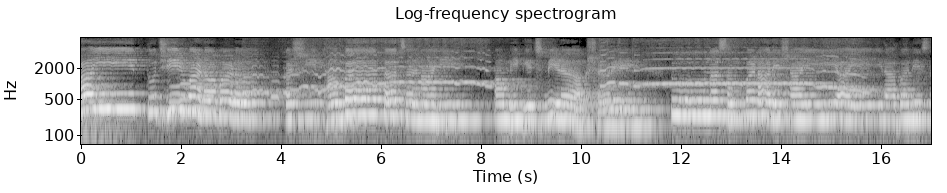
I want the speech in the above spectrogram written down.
आई तुझी वणवण कशी थांबतच नाही. आम्ही गिचमिळ अक्षरे. तू न संपणारी शाई आई राबलीस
